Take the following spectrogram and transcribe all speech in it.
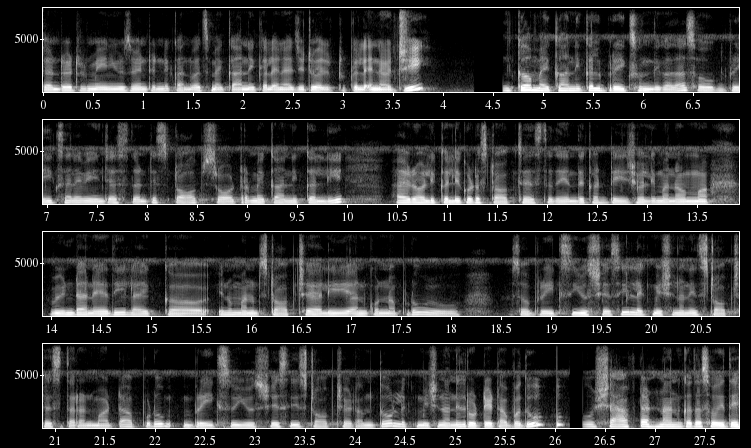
generator main use ఏంటంటే converts mechanical energy to electrical energy ఇంకా మెకానికల్ బ్రేక్స్ ఉంది కదా. సో బ్రేక్స్ అనేవి ఏం చేస్తుంది అంటే స్టాప్ స్టార్టర్ మెకానికల్లీ హైడ్రాలికల్లీ కూడా స్టాప్ చేస్తుంది. ఎందుకంటే యూజువల్లీ మనం విండ్ అనేది లైక్ యూనో uh, మనం స్టాప్ చేయాలి అనుకున్నప్పుడు సో బ్రేక్స్ యూస్ చేసి లైక్ మిషన్ అనేది స్టాప్ చేస్తారనమాట అప్పుడు బ్రేక్స్ యూస్ చేసి స్టాప్ చేయడంతో లైక్ మిషన్ అనేది రొటేట్ అవ్వదు. సో షాఫ్ట్ అంటున్నాను కదా సో ఇదే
